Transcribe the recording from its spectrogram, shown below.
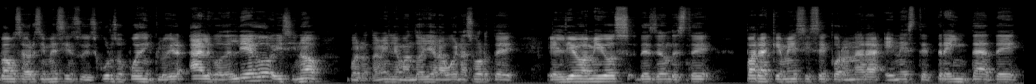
Vamos a ver si Messi en su discurso puede incluir algo del Diego y si no, bueno, también le mandó ya la buena suerte el Diego amigos desde donde esté para que Messi se coronara en este 30 de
